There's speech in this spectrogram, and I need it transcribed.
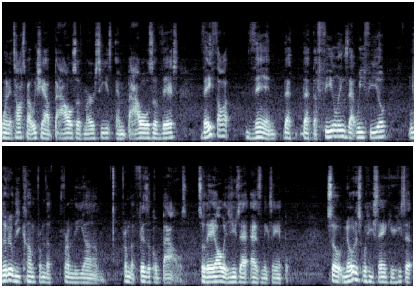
when it talks about we should have bowels of mercies and bowels of this, they thought then that that the feelings that we feel literally come from the from the um, from the physical bowels. So they always use that as an example. So notice what he's saying here. He said,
